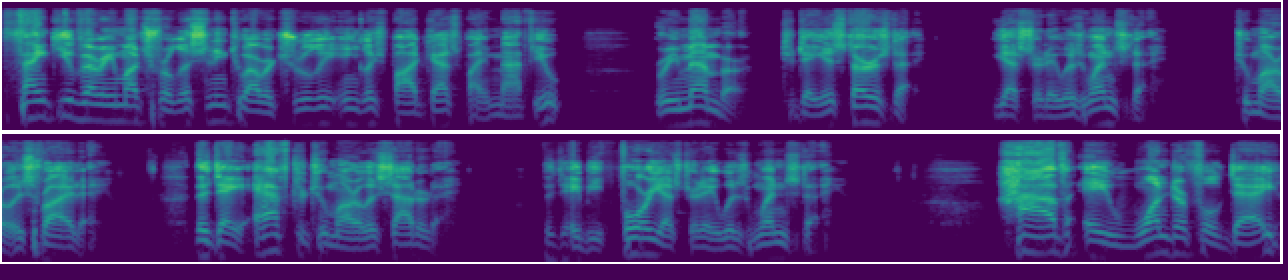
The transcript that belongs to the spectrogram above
Thank you very much for listening to our Truly English podcast by Matthew. Remember, today is Thursday. Yesterday was Wednesday. Tomorrow is Friday. The day after tomorrow is Saturday. The day before yesterday was Wednesday. Have a wonderful day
